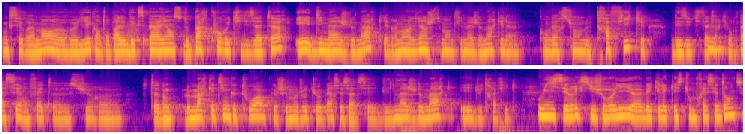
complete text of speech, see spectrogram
Donc c'est vraiment euh, relié quand on parlait d'expérience, de parcours utilisateur et d'image de marque. Il y a vraiment un lien justement entre l'image de marque et la conversion, le trafic des utilisateurs Mm. qui vont passer en fait euh, sur euh. Donc le marketing que toi, que chez Mojo tu opères, c'est ça, c'est de l'image de marque et du trafic. Oui, c'est vrai que si je relis avec la question précédente,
